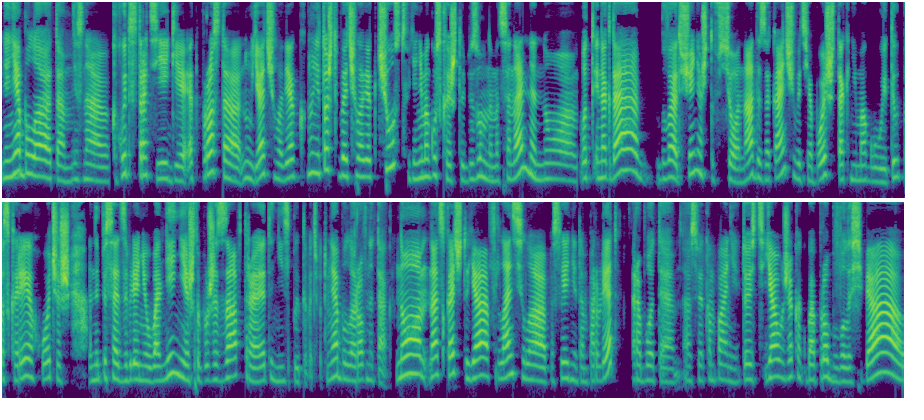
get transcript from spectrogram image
у меня не было там, не знаю, какой-то стратегии. Это просто, ну, я человек, ну, не то чтобы я человек чувств, я не могу сказать, что безумно эмоциональная, но вот иногда бывает ощущение, что все, надо заканчивать, я больше так не могу. И ты поскорее хочешь написать заявление о увольнении, чтобы уже завтра это не испытывать. Вот у меня было ровно так. Но надо сказать, что я фрилансила последние там пару лет, работая а, в своей компании. То есть я уже как бы опробовала себя,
